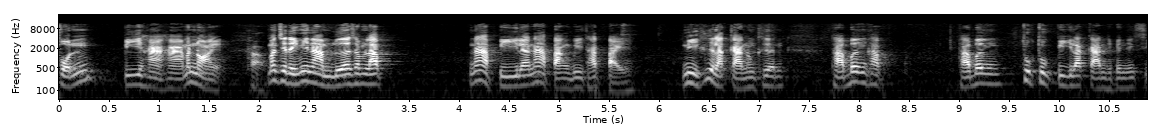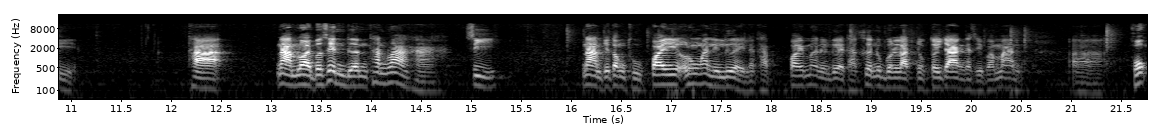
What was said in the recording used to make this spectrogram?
ฝนปีหาหามันหน่อย ครับ มันจะได้มีน้ำเหลือสำหรับหน้าปีและหน้าปังปีทัดไป นี่คือหลักการของเขื่อนถ้าเบิ้งครับถ้าเบิ้งทุกๆ ปีหลักการจะเป็นยังสี่ถ้าน้ำร้อยเปอร์เซ็นต์เดือนท่านว่าหาซีน้ำจะต้องถูกปล่อยลงมาเรื่อยๆนะครับปล่อยมาเรื่อยๆถ้าเคลื่อนอุบลรัฐยกตัวอย่างกันสิประมาณอ่าหก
